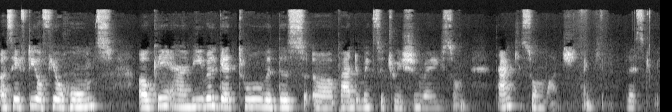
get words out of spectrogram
uh, safety of your homes okay? And we will get through with this uh, pandemic situation very soon. Thank you so much. Thank you list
